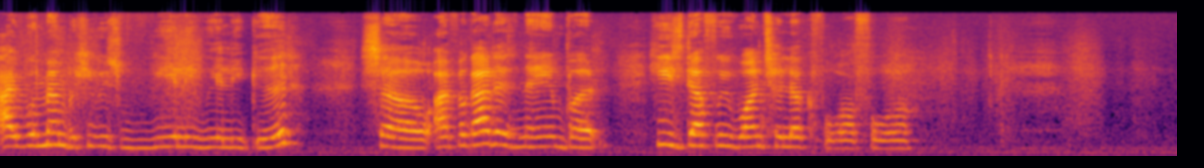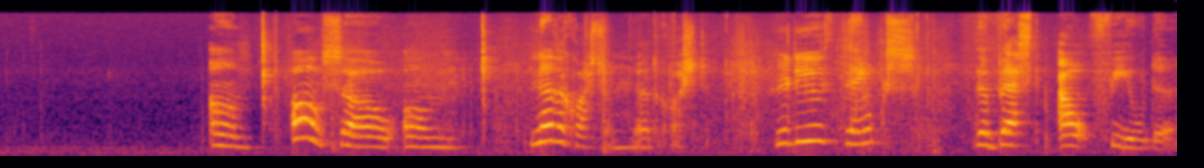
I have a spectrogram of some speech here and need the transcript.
I remember he was really, really good. So I forgot his name, but he's definitely one to look for for. Um. Oh, so um, another question. Another question. Who do you think's the best outfielder,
